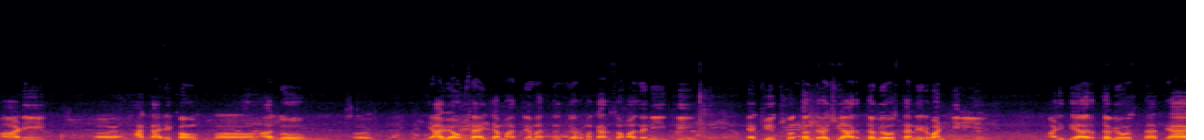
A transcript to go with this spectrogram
आणि हा कार्यक्रम हा जो या व्यवसायाच्या माध्यमातून चर्मकार समाजाने इथे त्याची एक स्वतंत्र अशी अर्थव्यवस्था निर्माण केलेली आहे. आणि ती अर्थव्यवस्था त्या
